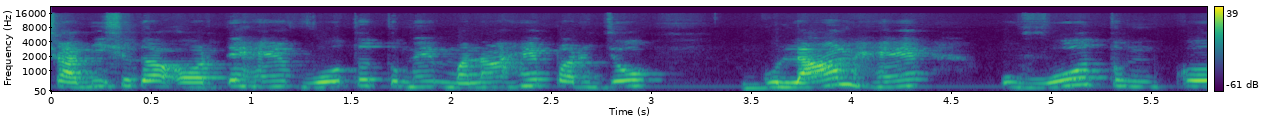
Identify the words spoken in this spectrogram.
शादीशुदा औरतें हैं वो तो तुम्हें मना है पर जो गुलाम हैं वो तुमको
